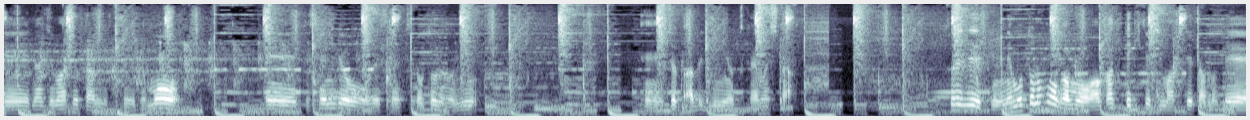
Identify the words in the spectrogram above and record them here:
えー、なじませたんですけれども、えーと、染料をですねちょっと取るのに、えー、ちょっとアルギニンを使いました。それでですね根元の方がもう上がってきてしまってたので、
